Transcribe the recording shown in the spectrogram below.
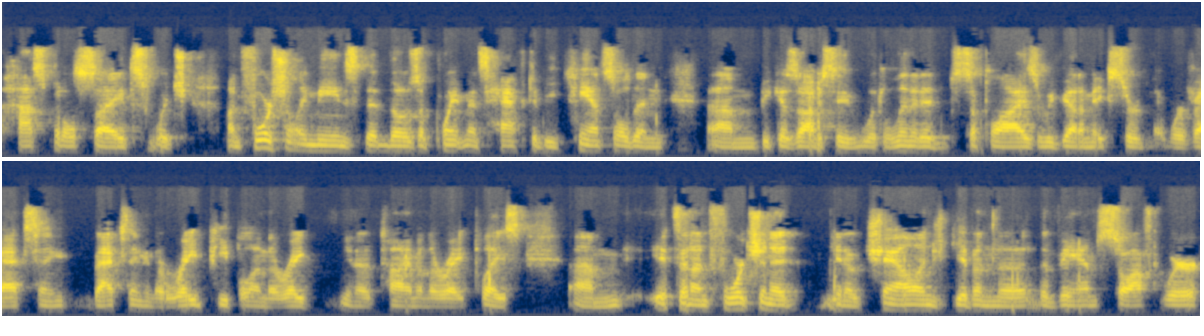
hospital sites, which unfortunately means that those appointments have to be canceled. And um, because obviously with limited supplies, we've got to make certain that we're vaccinating, vaccinating the right people in the right you know time in the right place. Um, it's an unfortunate you know challenge given the the VAM software.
